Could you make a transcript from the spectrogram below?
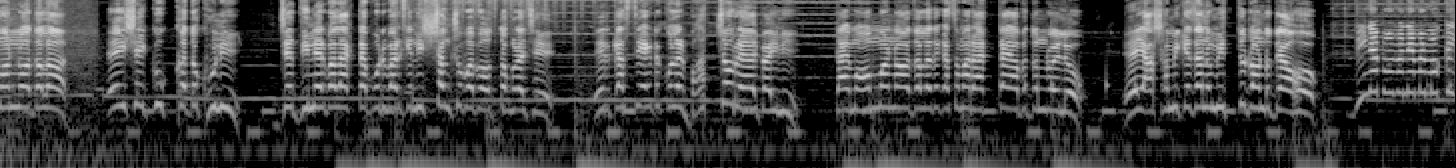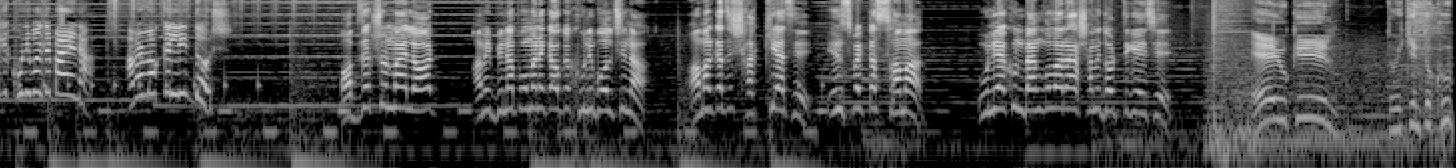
মহামান্য আদালত। এই সেই কুখ্যাত খুনি যে দিনের বেলা একটা পরিবারকে নৃশংসভাবে হত্যা করেছে। এর কাছ থেকে একটা কোলের বাচ্চাও রেহাই পায়নি। তাই মহামান্য আদালতের কাছে আমার একটাই আবেদন রইল এই আসামিকে যেন মৃত্যুদণ্ড দেওয়া হোক। বিনা প্রমাণে আমার মক্কেলকে খুনি বলতে পারে না। আমার মক্কেল নির্দোষ। অবজেকশন মাই লর্ড আমি বিনা প্রমাণে কাউকে খুনি বলছি না। আমার কাছে সাক্ষী আছে ইন্সপেক্টর সামাদ। উনি এখন ব্যাঙ্গালোরে আসামি ধরতে গিয়েছে। এই উকিল তুই কিন্তু খুব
